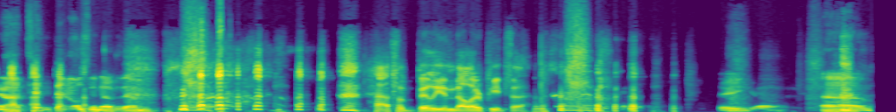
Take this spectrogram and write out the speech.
yeah, 10,000 of them. Half a billion dollar pizza. there you go. Um,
